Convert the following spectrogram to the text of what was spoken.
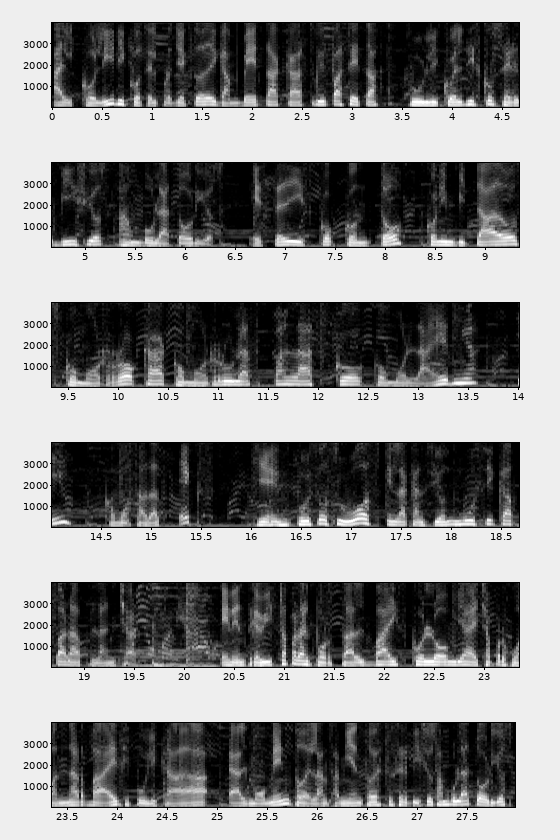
Alcolíricos, el proyecto de Gambetta, Castro y Faceta, publicó el disco Servicios Ambulatorios. Este disco contó con invitados como Roca, como Rulas Palasco, como La Etnia y como Sadat X, quien puso su voz en la canción Música para planchar. En entrevista para el portal Vice Colombia, hecha por Juan Narváez y publicada al momento del lanzamiento de estos servicios ambulatorios,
